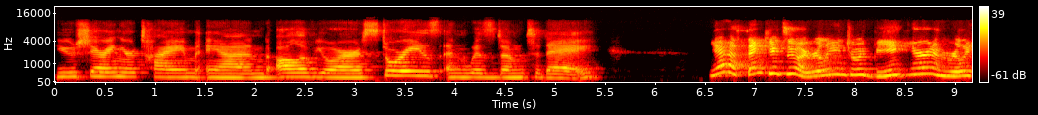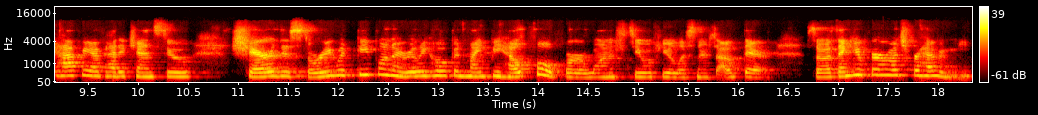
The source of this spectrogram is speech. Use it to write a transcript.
you sharing your time and all of your stories and wisdom today. Yeah, thank you too. I really enjoyed being here and I'm really happy I've had a chance to share this story with people and I really hope it might be helpful for one or two of you listeners out there. So thank you very much for having me.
